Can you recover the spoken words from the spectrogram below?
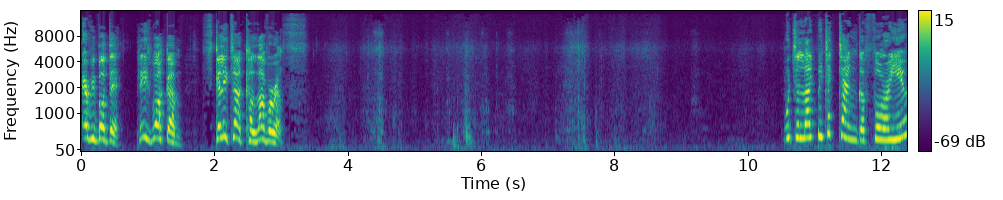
Everybody, please welcome Skeleta Calaveras. Would you like me to tango for you?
